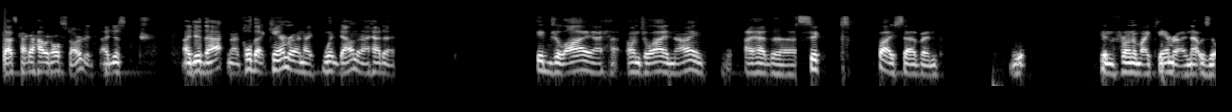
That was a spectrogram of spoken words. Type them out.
that's kind of how it all started. I just i did that and i pulled that camera and i went down and i had a in july i ha- on july 9th i had a six by seven in front of my camera and that was the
